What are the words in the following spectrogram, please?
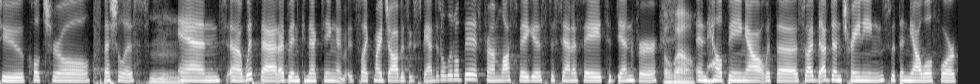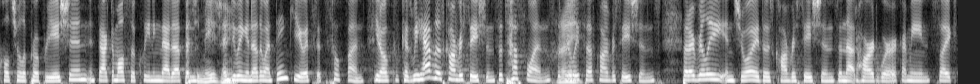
to cultural specialist. And uh, with that, I've been connecting. It's like my job has expanded a little bit from Las Vegas to Santa Fe to Denver Oh wow! and helping out with the so I've, I've done trainings within Meow Wolf for cultural appropriation. In fact, I'm also cleaning that up That's and amazing. and doing another one. Thank you. It's it's so fun, you know, because we have those conversations, the tough ones, the really tough conversations. But I really enjoy those conversations and that hard work. I mean, it's like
